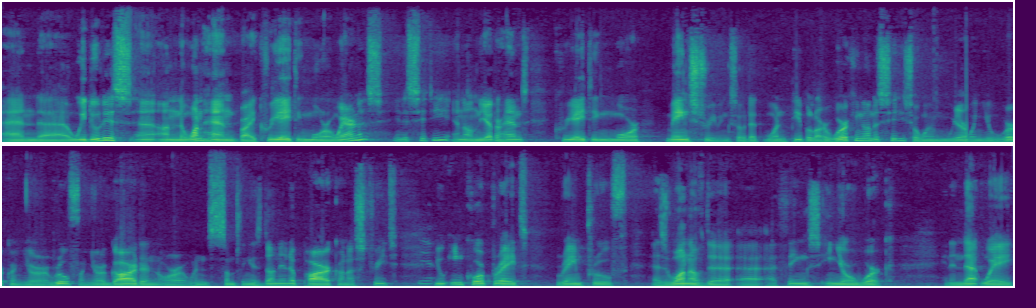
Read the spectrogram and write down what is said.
And uh, we do this uh, on the one hand by creating more awareness in the city, and on the other hand, creating more mainstreaming so that when people are working on a city, so when, we are, when you work on your roof, on your garden, or when something is done in a park, on a street, yeah. you incorporate rainproof as one of the uh, uh, things in your work. And in that way,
